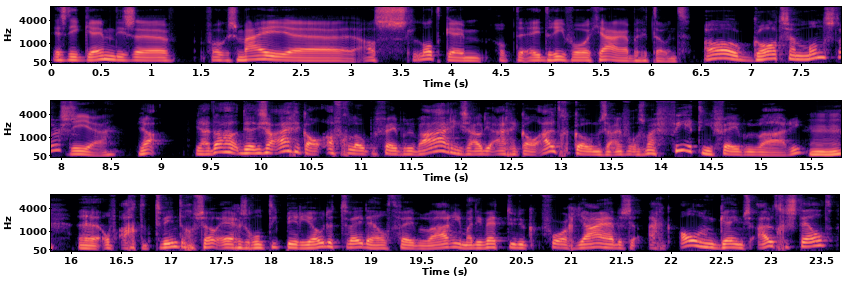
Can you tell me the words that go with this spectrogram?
is die game die ze volgens mij uh, als slotgame op de E3 vorig jaar hebben getoond. Oh, Gods and Monsters? Die ja. Ja, ja, dat, die zou eigenlijk al afgelopen februari zou die eigenlijk al uitgekomen zijn. Volgens mij 14 februari. Mm -hmm. uh, of 28 of zo. Ergens rond die periode. Tweede helft februari. Maar die werd natuurlijk vorig jaar hebben ze eigenlijk al hun games uitgesteld.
